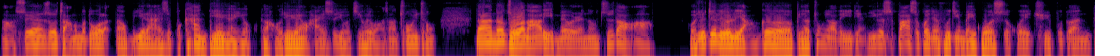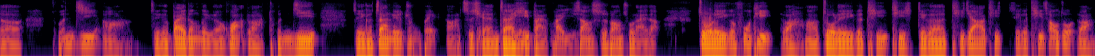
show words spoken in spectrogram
啊，虽然说涨那么多了，但我们依然还是不看跌原油，对吧？我觉得原油还是有机会往上冲一冲，当然能走到哪里，没有人能知道啊。我觉得这里有两个比较重要的一点，一个是八十块钱附近，美国是会去不断的囤积啊，这个拜登的原话，对吧？囤积这个战略储备啊，之前在一百块以上释放出来的，做了一个负 T，对吧？啊，做了一个 T T 这个 T 加 T 这个 T 操作，对吧？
